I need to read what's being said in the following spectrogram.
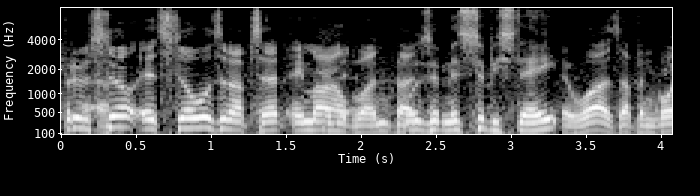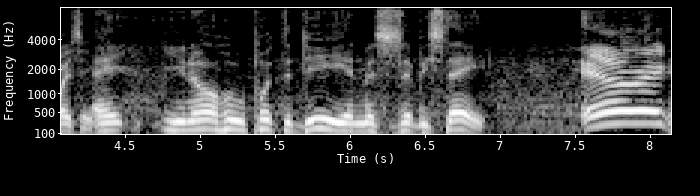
But it was still it still was an upset, a mild one. But was it Mississippi State? It was up in Boise. And you know who put the D in Mississippi State? Erick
